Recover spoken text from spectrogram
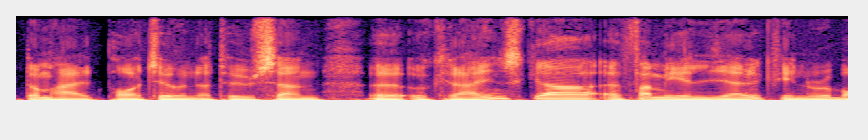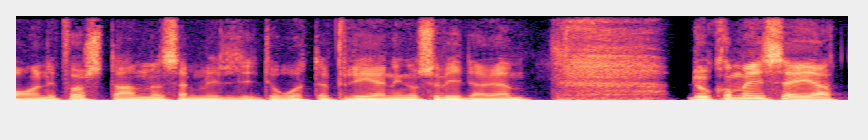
de här ett par 300 000 uh, ukrainska uh, familjer, kvinnor och barn i första hand, men sen med lite återförening och så vidare. Då kommer man säga att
